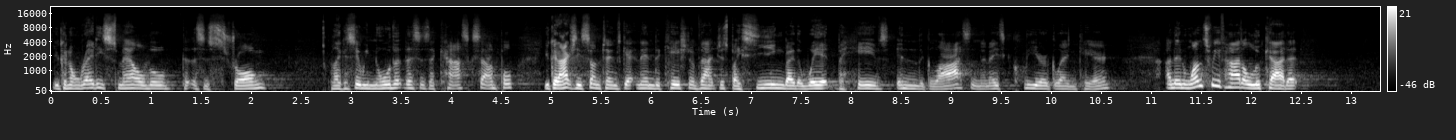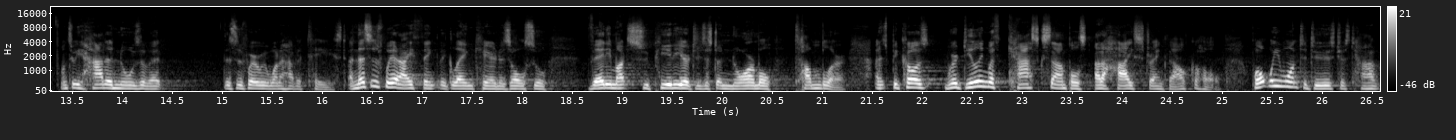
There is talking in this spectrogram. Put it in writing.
You can already smell, though, that this is strong. Like I say, we know that this is a cask sample. You can actually sometimes get an indication of that just by seeing by the way it behaves in the glass and the nice clear Glencairn. And then once we've had a look at it, once we had a nose of it, this is where we want to have a taste. And this is where I think the Glencairn is also very much superior to just a normal tumbler. And it's because we're dealing with cask samples at a high strength alcohol. What we want to do is just have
